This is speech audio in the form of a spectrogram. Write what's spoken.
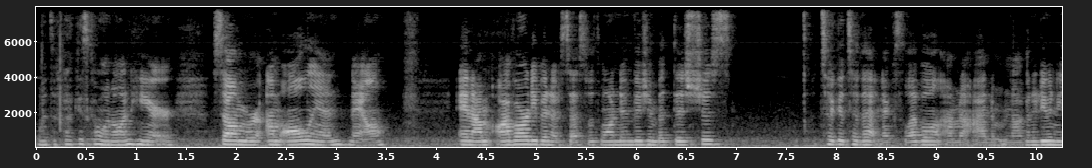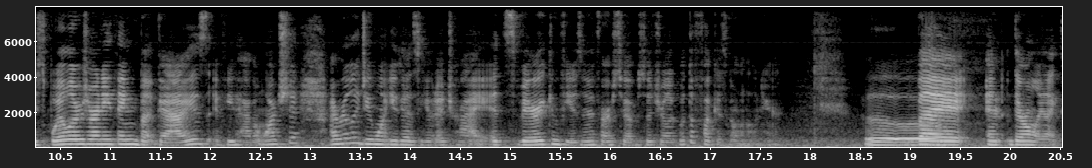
What the fuck is going on here? So i'm, I'm all in now. And I'm, i've already been obsessed with wanda and vision but this just took it to that next level. I'm not i'm not going to do any spoilers or anything but guys if you haven't watched it i really do want you guys to give it a try. It's very confusing the first two episodes. You're like what the fuck is going on here? Ooh. but and they're only like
